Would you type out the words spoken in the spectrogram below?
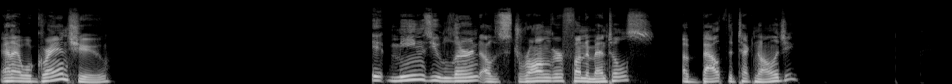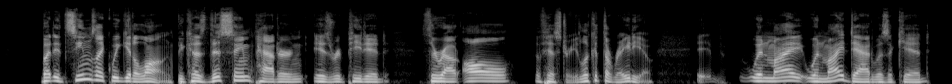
And I will grant you, it means you learned a stronger fundamentals about the technology. But it seems like we get along because this same pattern is repeated throughout all of history. Look at the radio. It- when my when my dad was a kid,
